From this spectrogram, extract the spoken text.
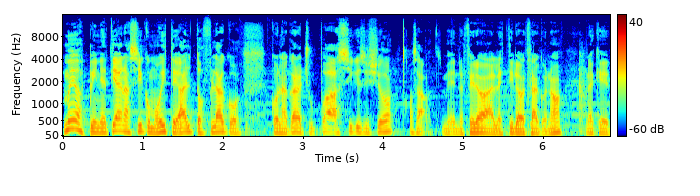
medio spinetean así, como viste, altos, flacos, con la cara chupada, así, qué sé yo. O sea, me refiero al estilo de flaco, ¿no? No es que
